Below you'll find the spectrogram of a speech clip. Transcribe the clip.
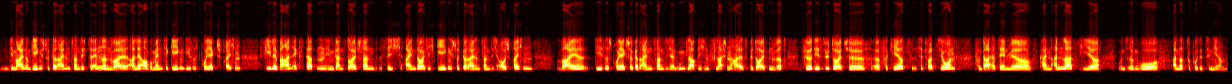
die Meinung gegen Stuttgart 21 zu ändern, weil alle Argumente gegen dieses Projekt sprechen viele Bahnexperten in ganz Deutschland sich eindeutig gegen Stuttgart 21 aussprechen, weil dieses Projekt Stuttgart 21 einen unglaublichen Flaschenhals bedeuten wird für die süddeutsche äh, Verkehrssituation. Von daher sehen wir keinen Anlass hier, uns irgendwo anders zu positionieren.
